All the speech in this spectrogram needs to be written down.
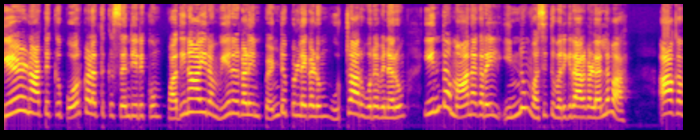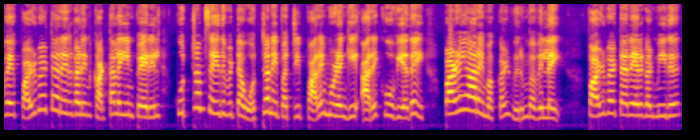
ஈழ நாட்டுக்கு போர்க்களத்துக்கு சென்றிருக்கும் பதினாயிரம் வீரர்களின் பெண்டு பிள்ளைகளும் உற்றார் உறவினரும் இந்த மாநகரில் இன்னும் வசித்து வருகிறார்கள் அல்லவா? ஆகவே பழுவேட்டரையர்களின் கட்டளையின் பேரில் குற்றம் செய்துவிட்ட ஒற்றனை பற்றி பறைமுழங்கி அரைக்கூவியதை பழையாறை மக்கள் விரும்பவில்லை. பழுவேட்டரையர்கள் மீது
